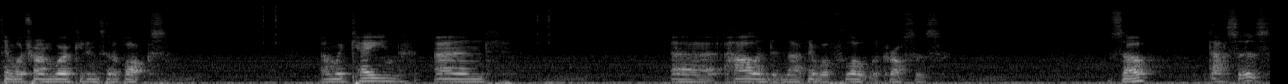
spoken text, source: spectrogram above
I think we'll try and work it into the box. And with Kane and uh, Haaland in there, I think we'll float the crosses. So, that's us.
